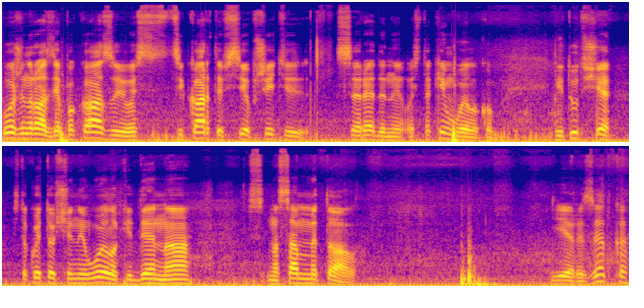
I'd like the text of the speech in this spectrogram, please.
Кожен раз я показую, ось ці карти всі обшиті зсередини ось таким войлоком. І тут ще з такої товщини войлок іде на, на сам метал. Є розетка.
